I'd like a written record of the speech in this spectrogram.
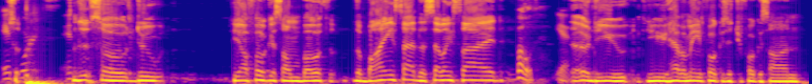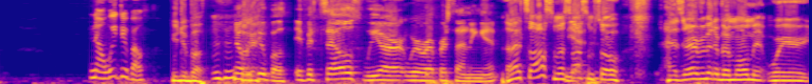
it So- works. And So do do y'all focus on both the buying side, the selling side, both, yes. or do you do you have a main focus that you focus on? no, we do both. You do both. Mm-hmm. No, we do both. If it sells, we are we're representing it. That's awesome. That's Yeah. awesome. So, has there ever been a moment where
